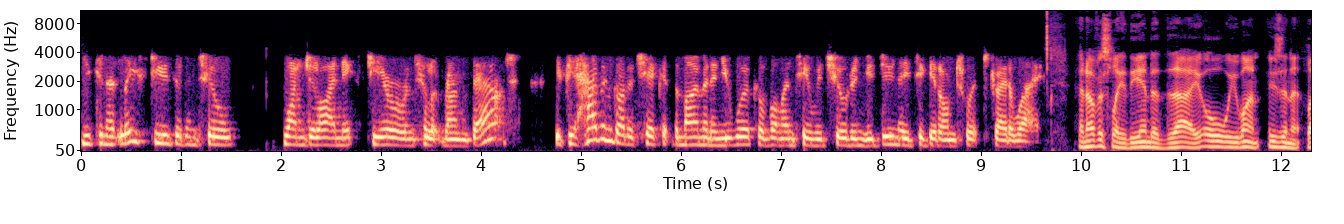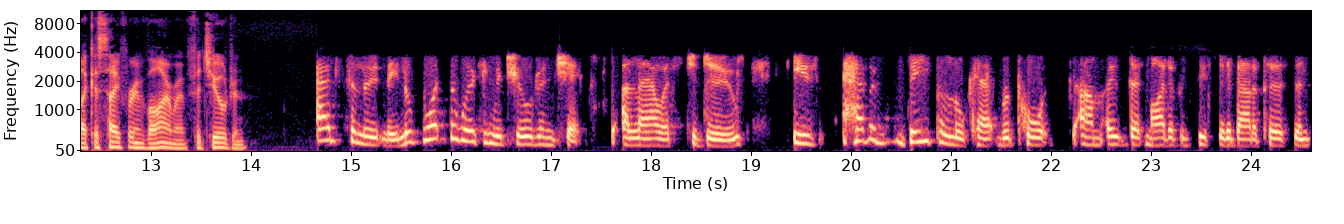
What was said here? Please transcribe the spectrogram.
you can at least use it until 1 July next year or until it runs out. If you haven't got a check at the moment and you work or volunteer with children, you do need to get onto it straight away. And obviously, at the end of the day, all we want, isn't it, like a safer environment for children? Absolutely. Look, what the Working with Children checks allow us to do is have a deeper look at reports um, that might have existed about a person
